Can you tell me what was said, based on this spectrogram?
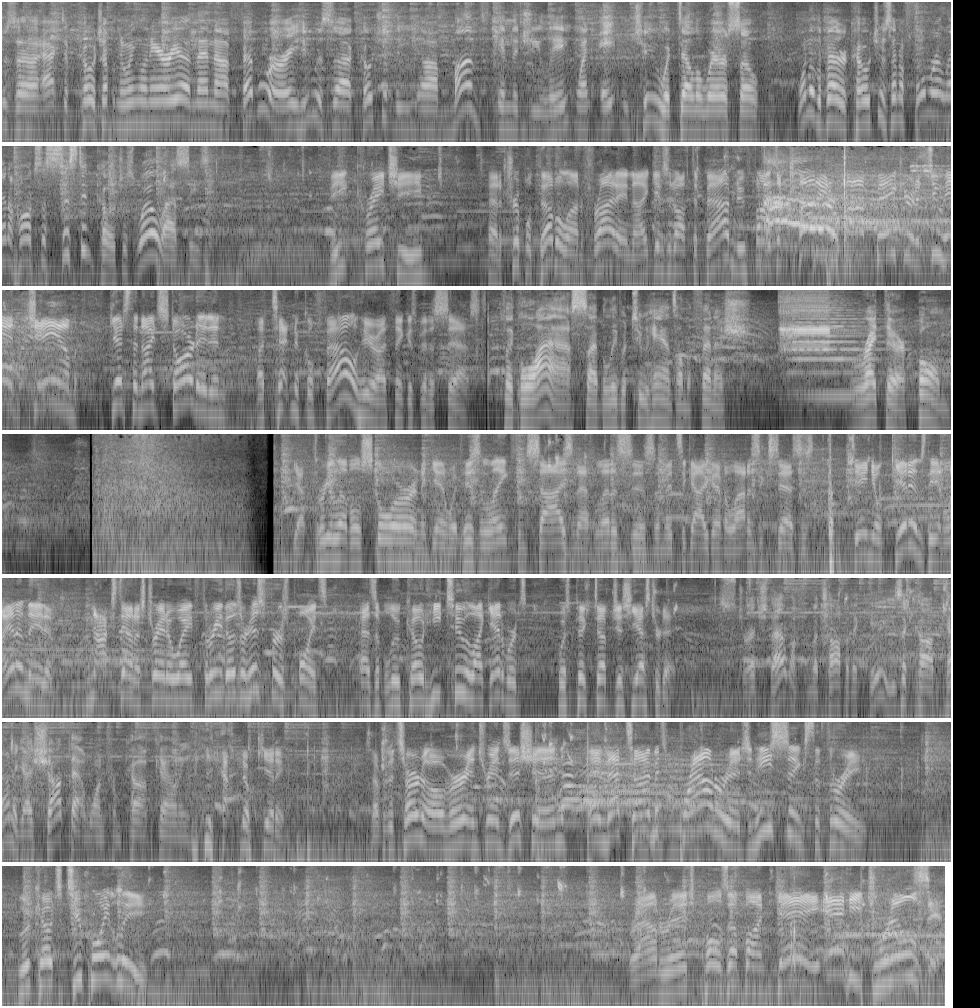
he was an active coach up in the New England area, and then uh, February he was uh, coach of the uh, month in the G League. Went eight and two with Delaware, so one of the better coaches, and a former Atlanta Hawks assistant coach as well last season. Vit Krejci had a triple double on Friday night. Gives it off to Bowden, who finds a cutting Rob Baker and a two-hand jam gets the night started, and a technical foul here, I think, has been assessed. The glass, I believe, with two hands on the finish. Right there, boom. Yeah, three level scorer, and again, with his length and size and athleticism, it's a guy who can have a lot of success. As Daniel Giddens, the Atlanta native, knocks down a straightaway three. Those are his first points as a blue coat. He, too, like Edwards, was picked up just yesterday. Stretch that one from the top of the key. He's a Cobb County guy. Shot that one from Cobb County. yeah, no kidding. So after the turnover in transition, and that time it's Brownridge, and he sinks the three. Blue Coats two-point lead. Brownridge pulls up on Gay, and he drills it.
